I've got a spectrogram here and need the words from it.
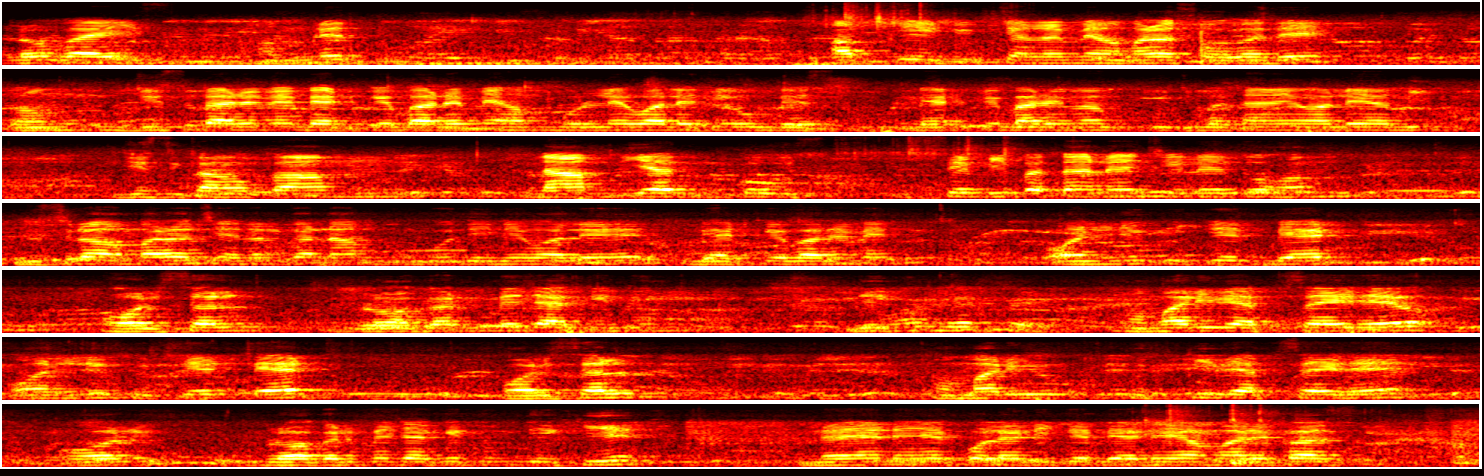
Hello guys हमने आपके YouTube channel में हमारा स्वागत है। तो हम जिस बारे में बैट के बारे में हम बोलने वाले थे वो बैट के बारे में हम कुछ बताने वाले अभी। जिस गांव का हम नाम दिया तुमको उससे भी पता नहीं चले तो हम दूसरा हमारा चैनल का नाम तुमको देने वाले हैं बैट के बारे में। Only cricket bat wholesale blogger में जाके तुम देखिए हमारी वेबसाइट है ओनली क्रिकेट बैट होलसेल हमारी खुद की वेबसाइट है और ब्लॉगर में जाके तुम देखिए। नए नए क्वालिटी के बैग है हमारे पास।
